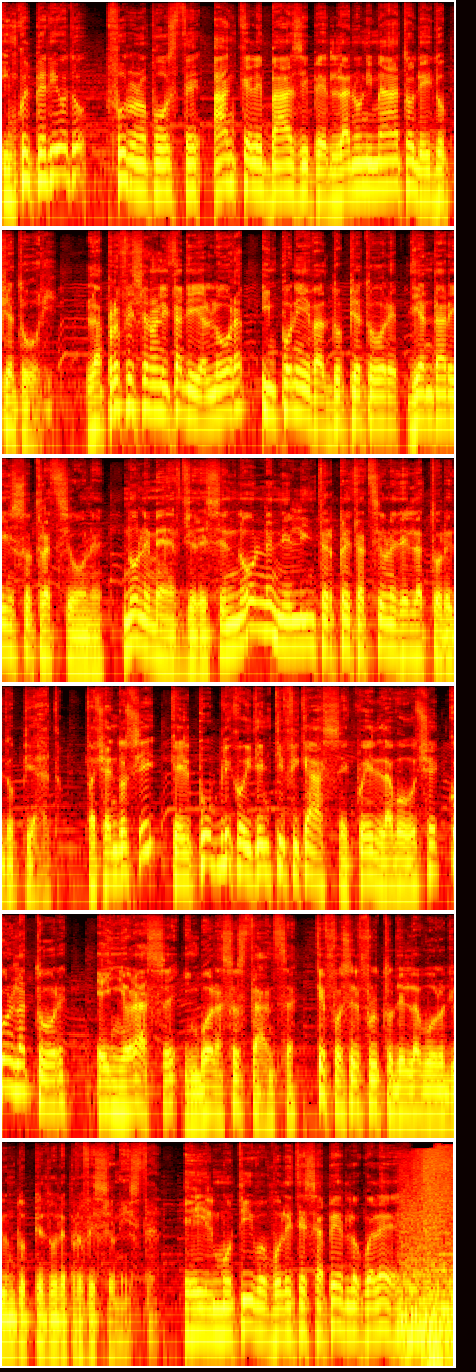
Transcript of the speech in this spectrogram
In quel periodo furono poste anche le basi per l'anonimato dei doppiatori. La professionalità di allora imponeva al doppiatore di andare in sottrazione, non emergere se non nell'interpretazione dell'attore doppiato, facendo sì che il pubblico identificasse quella voce con l'attore e ignorasse, in buona sostanza, che fosse il frutto del lavoro di un doppiatore professionista. E il motivo volete saperlo qual è?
